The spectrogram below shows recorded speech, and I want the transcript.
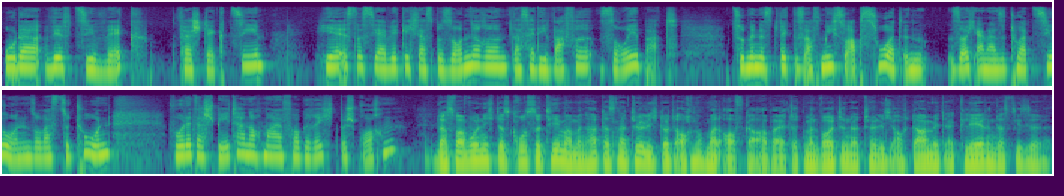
oder wirft sie weg, versteckt sie. Hier ist es ja wirklich das Besondere, dass er die Waffe säubert. Zumindest wirkt es auf mich so absurd, in solch einer Situation sowas zu tun. Wurde das später nochmal vor Gericht besprochen? Das war wohl nicht das große Thema. Man hat das natürlich dort auch nochmal aufgearbeitet. Man wollte natürlich auch damit erklären, dass diese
